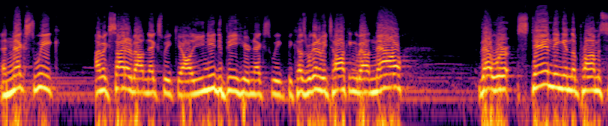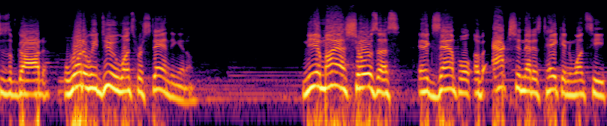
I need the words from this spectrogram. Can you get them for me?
And next week, I'm excited about next week, y'all. You need to be here next week because we're going to be talking about now that we're standing in the promises of God, what do we do once we're standing in them? Nehemiah shows us an example of action that is taken once he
